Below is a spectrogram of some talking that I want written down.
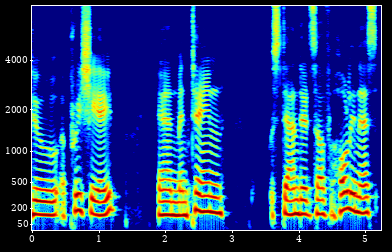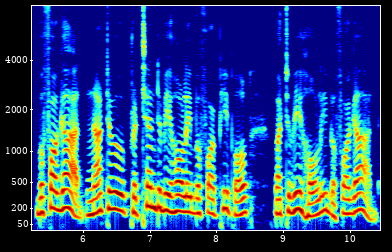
to appreciate and maintain standards of holiness before God, not to pretend to be holy before people, but to be holy before God,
